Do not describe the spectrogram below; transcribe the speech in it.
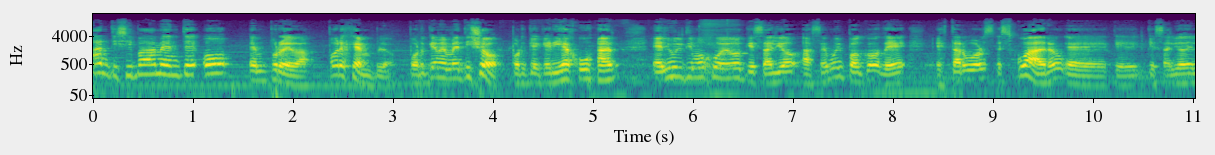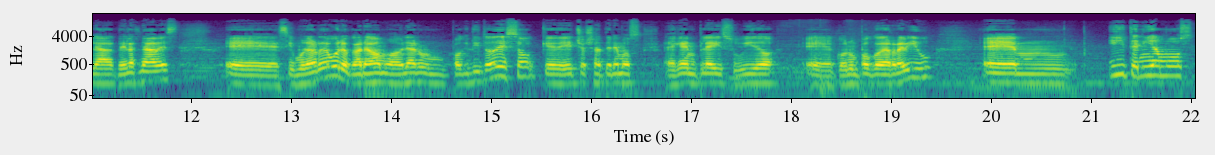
anticipadamente o en prueba. Por ejemplo, ¿por qué me metí yo? Porque quería jugar el último juego que salió hace muy poco de Star Wars Squadron, eh, que, salió de, las naves. Eh, simulador de vuelo, que ahora vamos a hablar un poquitito de eso, que de hecho ya tenemos el gameplay subido eh, con un poco de review. Em, y teníamos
